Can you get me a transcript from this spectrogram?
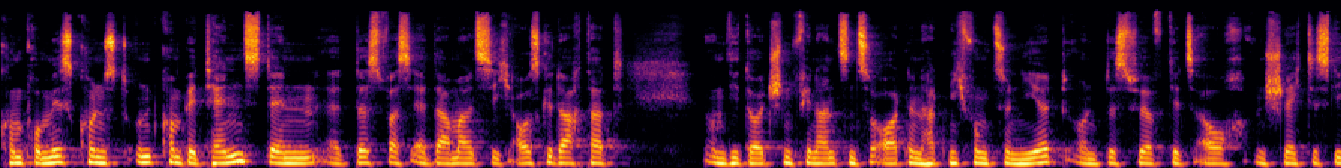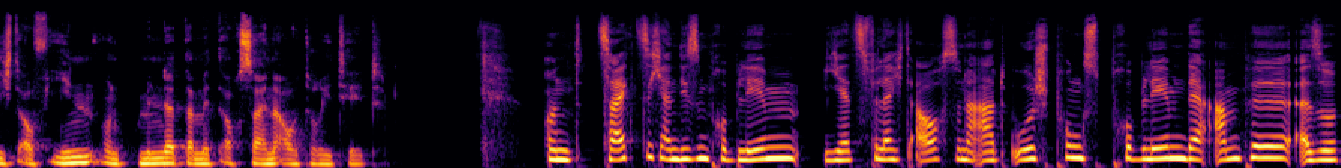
Kompromisskunst und Kompetenz, denn äh, das, was er damals sich ausgedacht hat, um die deutschen Finanzen zu ordnen, hat nicht funktioniert und das wirft jetzt auch ein schlechtes Licht auf ihn und mindert damit auch seine Autorität. Und zeigt sich an diesem Problem jetzt vielleicht auch so eine Art Ursprungsproblem der Ampel? Also,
